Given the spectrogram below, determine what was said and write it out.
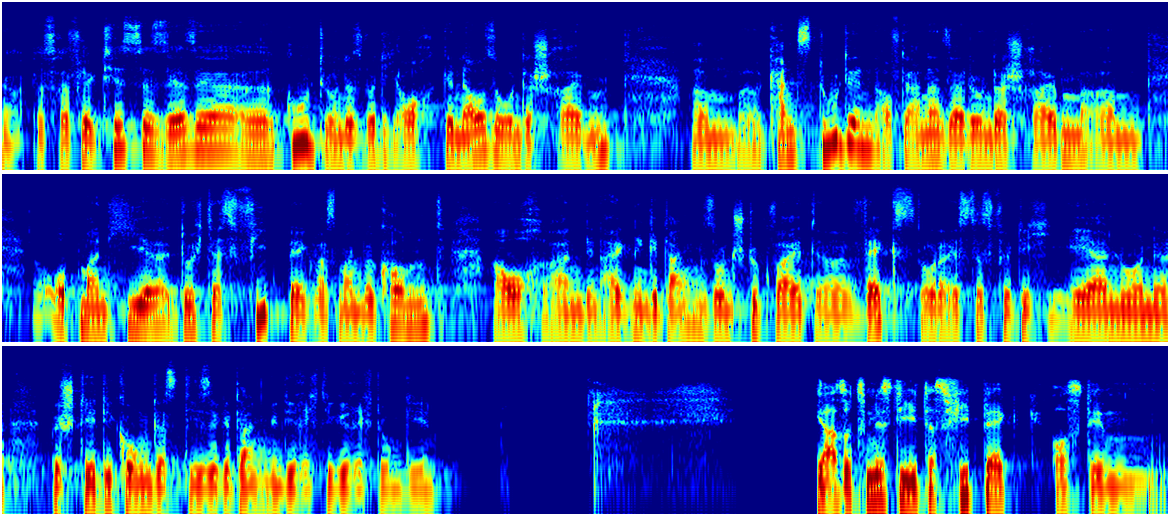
Ja, das reflektierst du sehr, sehr äh, gut und das würde ich auch genauso unterschreiben. Ähm, kannst du denn auf der anderen Seite unterschreiben, ähm, ob man hier durch das Feedback, was man bekommt, auch an den eigenen Gedanken so ein Stück weit äh, wächst oder ist das für dich eher nur eine Bestätigung, dass diese Gedanken in die richtige Richtung gehen? Ja, also zumindest die, das Feedback aus dem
